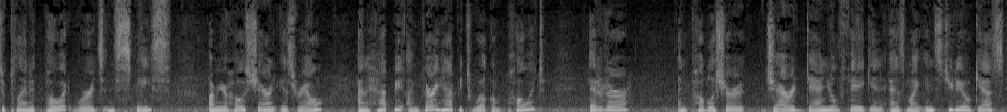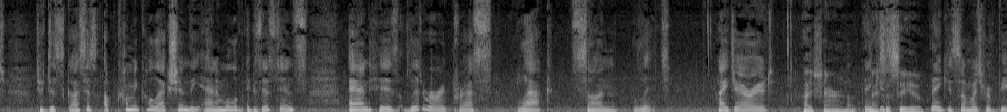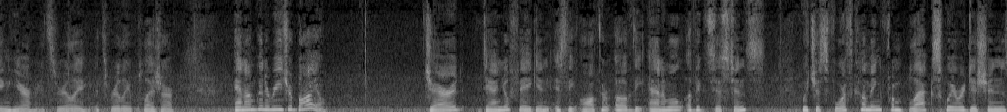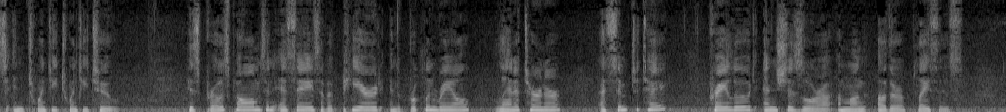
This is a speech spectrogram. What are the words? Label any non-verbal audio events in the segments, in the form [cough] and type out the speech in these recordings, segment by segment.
To Planet Poet Words in Space. I'm your host Sharon Israel, and happy I'm very happy to welcome poet, editor, and publisher Jared Daniel Fagan as my in-studio guest to discuss his upcoming collection, The Animal of Existence, and his literary press, Black Sun Lit. Hi, Jared. Hi, Sharon. Oh, nice you, to see you. Thank you so much for being here. It's really, it's really a pleasure. And I'm going to read your bio. Jared Daniel Fagan is the author of The Animal of Existence, which is forthcoming from Black Square Editions in 2022. His prose poems and essays have appeared in the Brooklyn Rail, Lana Turner, Asymptote, Prelude, and Shazora, among other places.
